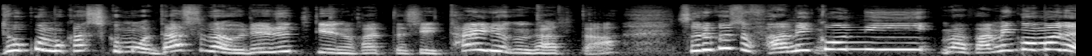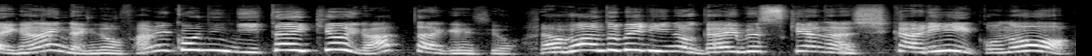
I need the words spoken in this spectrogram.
どこもかしこも出せば売れるっていうのがあったし、体力があった。それこそファミコンに、まあファミコンまではいかないんだけど、ファミコンに似た勢いがあったわけですよ。ラブベリーの外部スキャナーしかり、この、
